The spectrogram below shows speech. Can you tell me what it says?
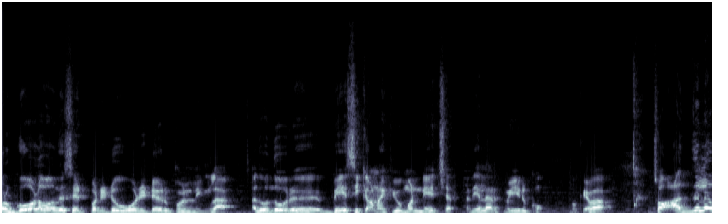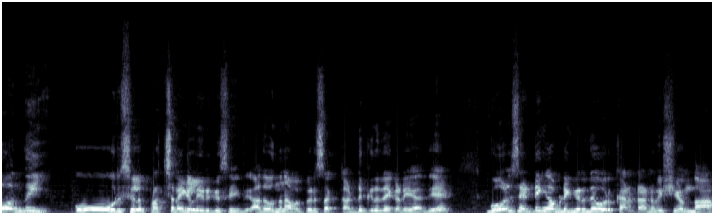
ஒரு கோலை வந்து செட் பண்ணிவிட்டு ஓடிட்டே இருப்போம் இல்லைங்களா? அது வந்து ஒரு பேசிக்கான ஹியூமன் நேச்சர் அது எல்லாருக்குமே இருக்கும். ஓகேவா ஸோ அதில் வந்து ஒரு சில பிரச்சனைகள் இருக்குது செய்யுது அதை வந்து நம்ம பெருசாக கண்டுக்கிறதே கிடையாது. கோல் செட்டிங் அப்படிங்கிறது ஒரு கரெக்டான விஷயம்தான்.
